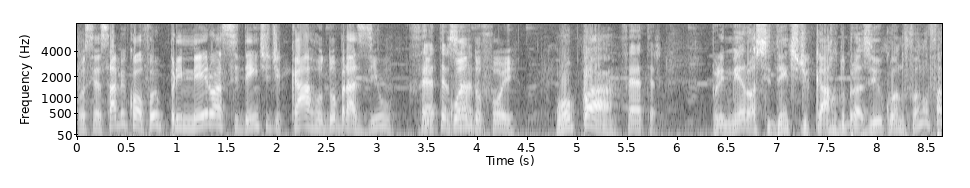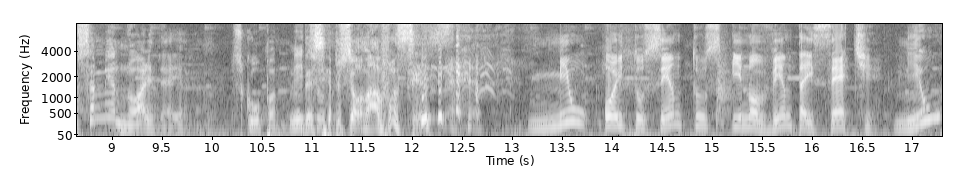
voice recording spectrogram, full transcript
Você sabe qual foi o primeiro acidente de carro do Brasil? Fetter e quando sabe. foi? Opa. Fetter. Primeiro acidente de carro do Brasil, quando foi? Eu não faço a menor ideia. Desculpa, Me too. decepcionar vocês. 1897. Mil?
